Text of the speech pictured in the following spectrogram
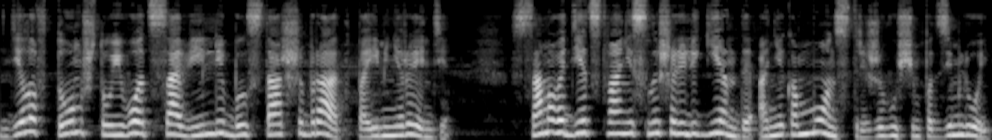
Дело в том, что у его отца Вилли был старший брат по имени Рэнди. С самого детства они слышали легенды о неком монстре, живущем под землей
